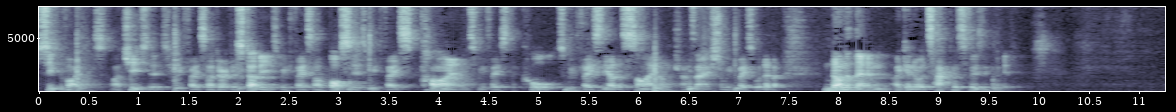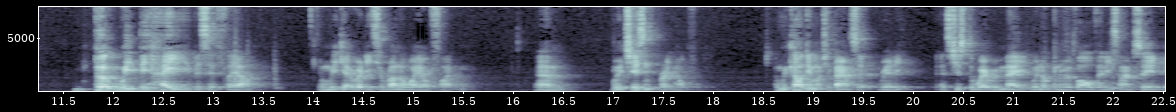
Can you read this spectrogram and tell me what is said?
supervisors, our tutors, we face our director of studies, we face our bosses, we face clients, we face the courts, we face the other side on a transaction, we face whatever. None of them are going to attack us physically. But we behave as if they are, and we get ready to run away or fight them, um, which isn't very helpful. And we can't do much about it, really. It's just the way we're made. We're not going to evolve anytime soon.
